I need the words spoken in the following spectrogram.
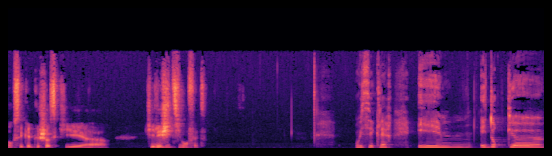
donc c'est quelque chose qui est euh, qui est légitime en fait. Oui, c'est clair. Et, et donc, euh,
